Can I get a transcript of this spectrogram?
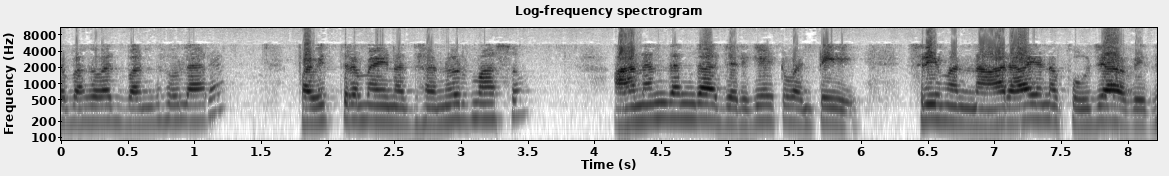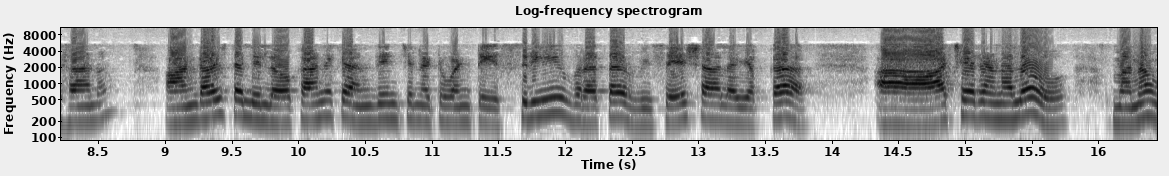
ప్రియ భగవద్ బంధువులారా పవిత్రమైన ధనుర్మాసం ఆనందంగా జరిగేటువంటి శ్రీమన్నారాయణ పూజా విధానం ఆండాళ్ తల్లి లోకానికి అందించినటువంటి శ్రీ వ్రత విశేషాల యొక్క ఆ ఆచరణలో మనం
